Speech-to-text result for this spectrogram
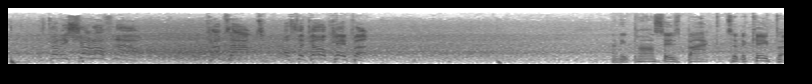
He's got his shot off now. It comes out off the goalkeeper. And he passes back to the keeper.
